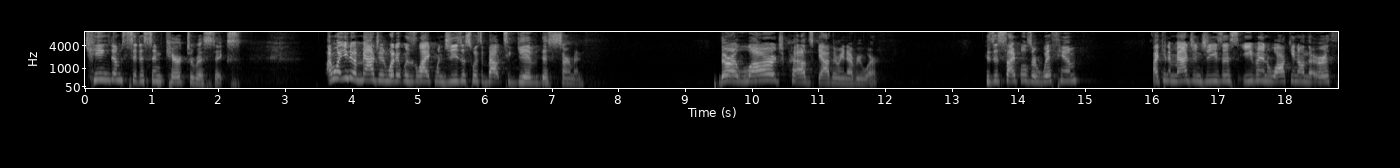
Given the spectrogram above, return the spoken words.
Kingdom citizen characteristics. I want you to imagine what it was like when Jesus was about to give this sermon. There are large crowds gathering everywhere. His disciples are with him. I can imagine Jesus even walking on the earth,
